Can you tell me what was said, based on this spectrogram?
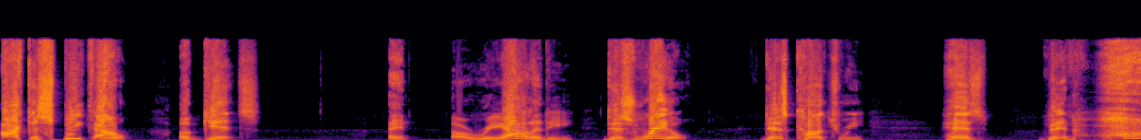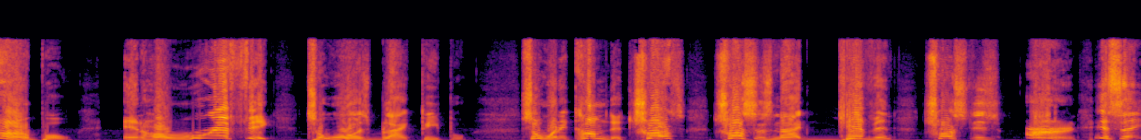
I can speak out against an, a reality this real. This country has been horrible and horrific towards black people. So when it comes to trust, trust is not given, trust is earned. It's an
